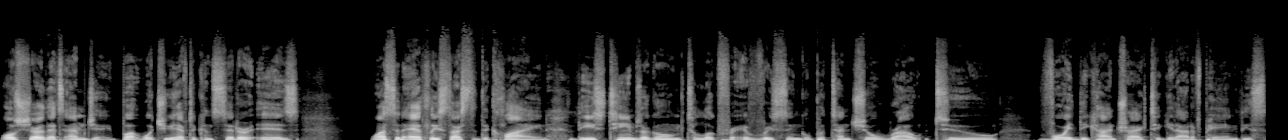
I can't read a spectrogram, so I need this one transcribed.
Well, sure, that's MJ. But what you have to consider is once an athlete starts to decline, these teams are going to look for every single potential route to void the contract to get out of paying this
